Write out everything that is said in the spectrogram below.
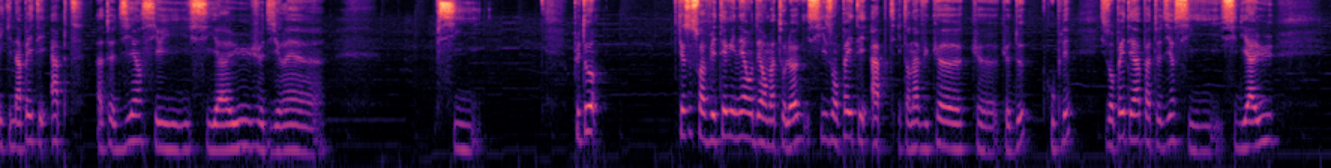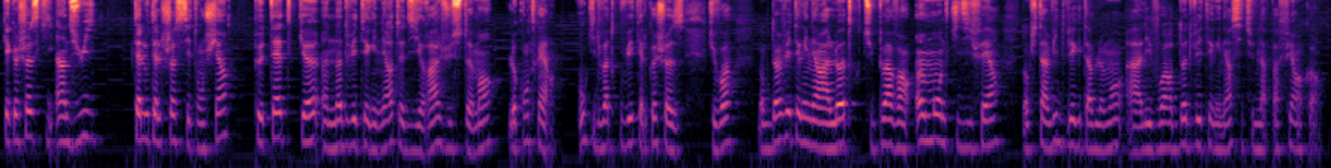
et qui n'a pas été apte à te dire s'il y a eu, je dirais, euh, si... Plutôt, que ce soit vétérinaire ou dermatologue, s'ils n'ont pas été aptes, et t'en as vu que, que, deux couplés, s'ils n'ont pas été aptes à te dire s'il y a eu quelque chose qui induit telle ou telle chose c'est ton chien, peut-être qu'un autre vétérinaire te dira justement le contraire ou qu'il va trouver quelque chose. Tu vois Donc d'un vétérinaire à l'autre, tu peux avoir un monde qui diffère. Donc je t'invite véritablement à aller voir d'autres vétérinaires si tu ne l'as pas fait encore.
